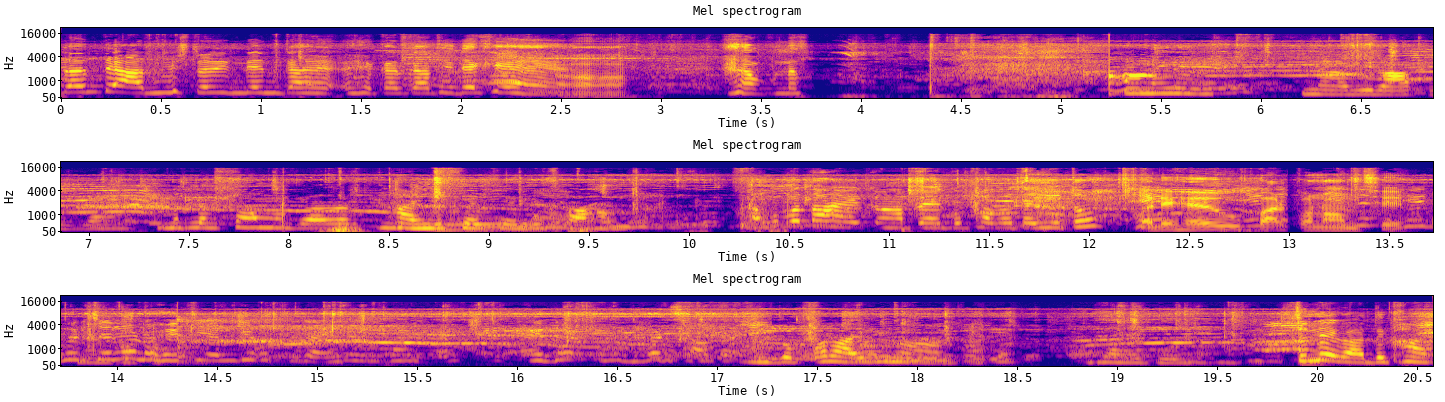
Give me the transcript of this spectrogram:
जानते हैं आज मिस्टर इंडियन का है- हैकर काफ़ी देखे हैं। हाँ अपना ना अभी रात हो गया मतलब शाम हो गया अगर खाएँगे फिर से गुफा हम। आपको पता है कहाँ पे गुफा बताइए तो। अरे है ऊपर को नाम से? तो ना। चलेगा दिखाए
